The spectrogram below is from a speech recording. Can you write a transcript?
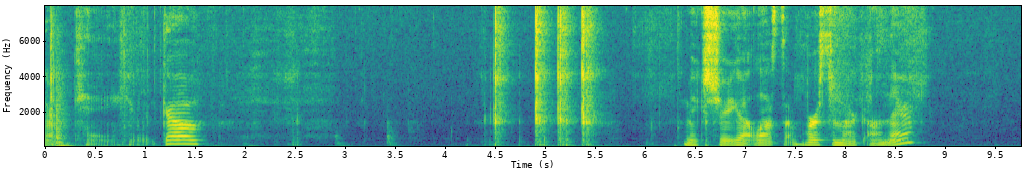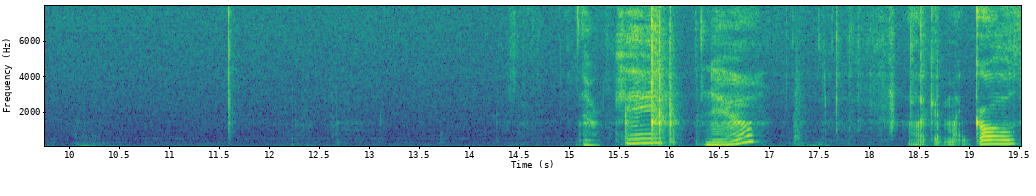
Okay, here we go. Make sure you got lots of Versamark on there. Okay, now Gold.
